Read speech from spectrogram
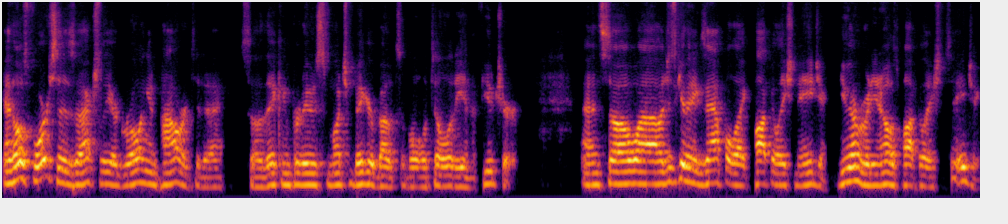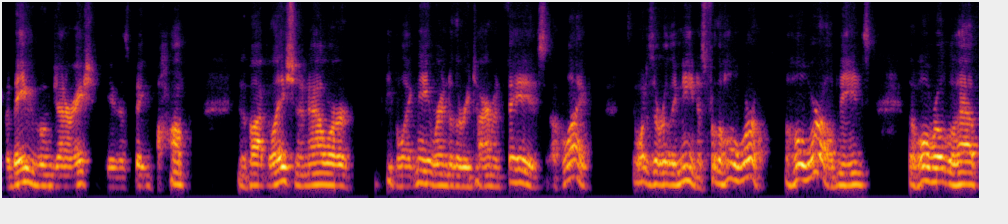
And those forces actually are growing in power today. So they can produce much bigger bouts of volatility in the future. And so uh, I'll just give an example like population aging. You everybody knows population's aging. The baby boom generation gave this big bump in the population. And now we're people like me, we're into the retirement phase of life what does it really mean? It's for the whole world. the whole world means the whole world will have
